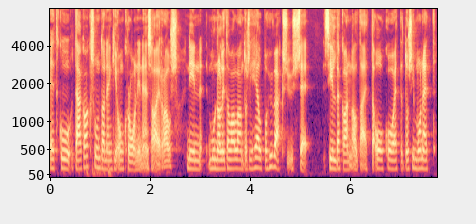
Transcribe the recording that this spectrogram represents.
että kun tämä kaksisuuntainenkin on krooninen sairaus, niin mun oli tavallaan tosi helppo hyväksyä se siltä kannalta, että ok, että tosi monet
